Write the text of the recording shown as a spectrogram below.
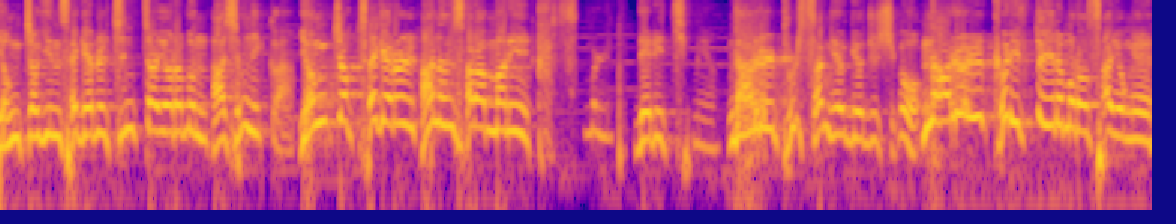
영적인 세계를 진짜 여러분 아십니까? 영적 세계를 아는 사람만이 가슴을 내리치며 나를 불쌍히 여겨주시고 나를 그리스도 이름으로 사용해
